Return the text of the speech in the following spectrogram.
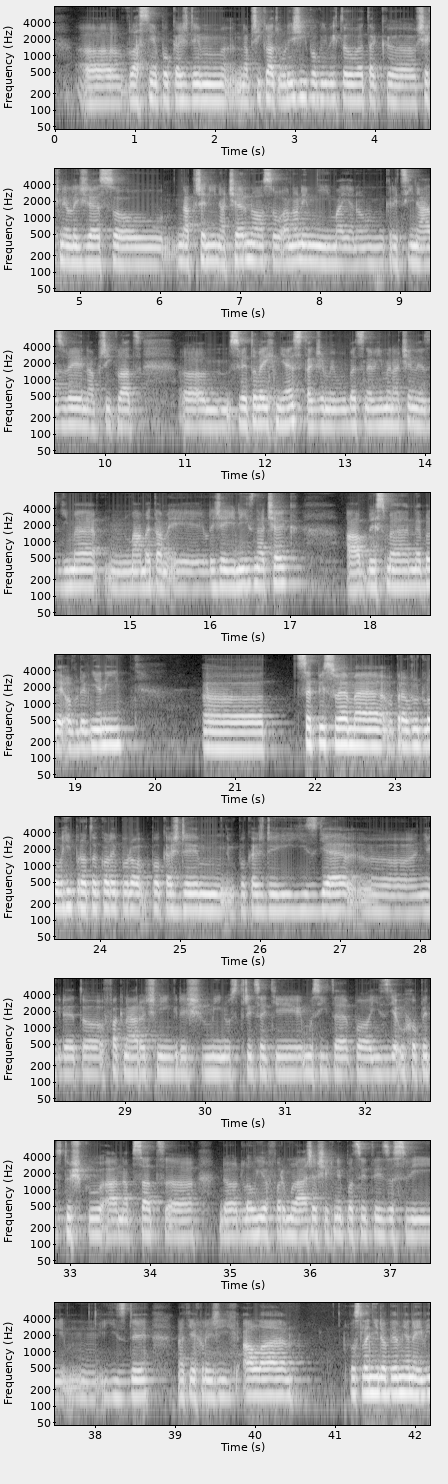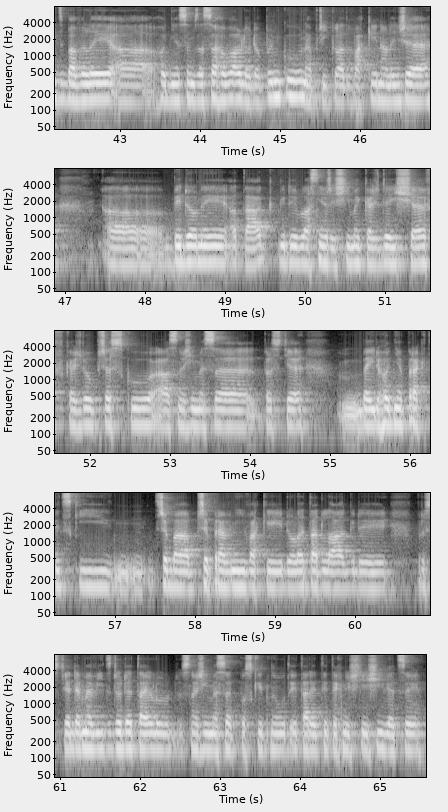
vlastně po každém, například u lyží, pokud bych to uvedl, tak eh, všechny lyže jsou natřený na černo, jsou anonymní, mají jenom krycí názvy, například um, světových měst, takže my vůbec nevíme, na čem jezdíme. Máme tam i lyže jiných značek, aby jsme nebyli ovlivnění. Uh, sepisujeme opravdu dlouhý protokoly po, po, každém, po každé jízdě. Někde je to fakt náročný, když v minus 30 musíte po jízdě uchopit tušku a napsat eh, do dlouhého formuláře všechny pocity ze své mm, jízdy na těch lyžích, ale v poslední době mě nejvíc bavily a hodně jsem zasahoval do doplňků, například vaky na lyže, bidony a tak, kdy vlastně řešíme každý šéf, každou přesku a snažíme se prostě být hodně praktický, třeba přepravní vaky do letadla, kdy prostě jdeme víc do detailu, snažíme se poskytnout i tady ty techničtější věci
